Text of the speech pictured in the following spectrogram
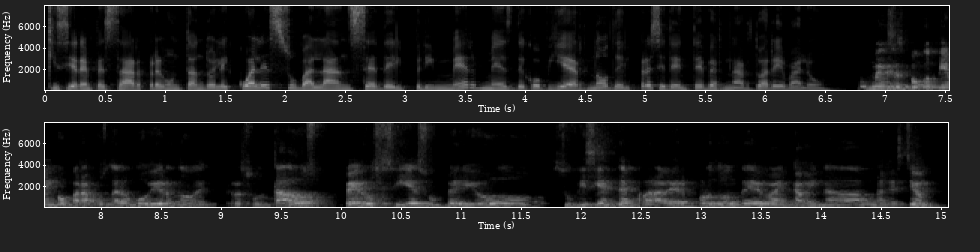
Quisiera empezar preguntándole cuál es su balance del primer mes de gobierno del presidente Bernardo Arevalo. Un mes es poco tiempo para juzgar un gobierno en resultados, pero sí es un periodo suficiente para ver por dónde va encaminada una gestión.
